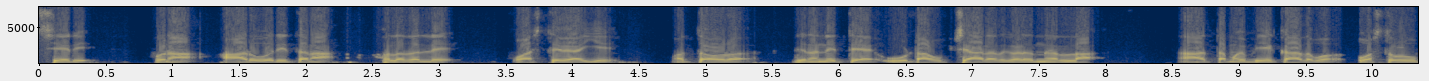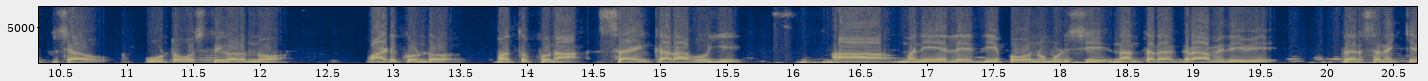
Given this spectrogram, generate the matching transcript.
ಸೇರಿ ಪುನಃ ಆರೂವರೆ ತನ ಹೊಲದಲ್ಲೇ ವಾಸ್ತವ್ಯಾಗಿ ಮತ್ತು ಅವರ ದಿನನಿತ್ಯ ಊಟ ಉಪಚಾರಗಳನ್ನೆಲ್ಲ ತಮಗೆ ಬೇಕಾದ ವಸ್ತು ಉಪಚಾರ ಊಟ ವಸ್ತುಗಳನ್ನು ಮಾಡಿಕೊಂಡು ಮತ್ತು ಪುನಃ ಸಾಯಂಕಾಲ ಹೋಗಿ, ಆ, ಮನೆಯಲ್ಲಿ ದೀಪವನ್ನು ಮುಡಿಸಿ, ನಂತರ ಗ್ರಾಮದೇವಿ ದರ್ಶನಕ್ಕೆ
